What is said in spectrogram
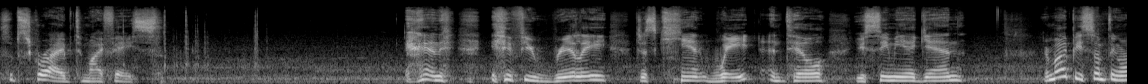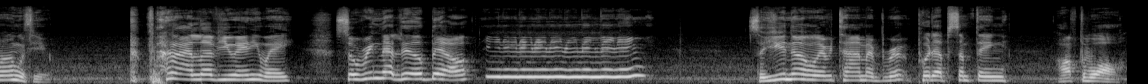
subscribe to my face. And if you really just can't wait until you see me again, there might be something wrong with you. But I love you anyway. So ring that little bell. So you know every time I put up something off the wall.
